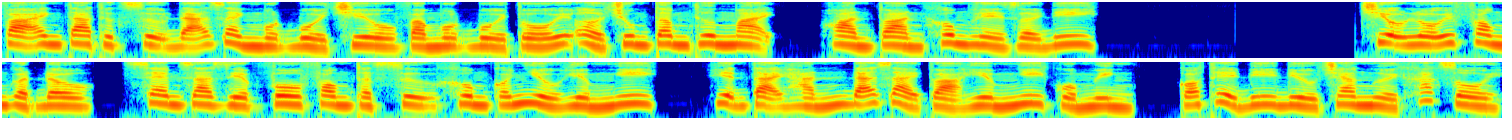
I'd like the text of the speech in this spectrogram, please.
và anh ta thực sự đã dành một buổi chiều và một buổi tối ở trung tâm thương mại, hoàn toàn không hề rời đi. Triệu lỗi phong gật đầu, xem ra Diệp Vô Phong thật sự không có nhiều hiểm nghi, hiện tại hắn đã giải tỏa hiểm nghi của mình, có thể đi điều tra người khác rồi.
